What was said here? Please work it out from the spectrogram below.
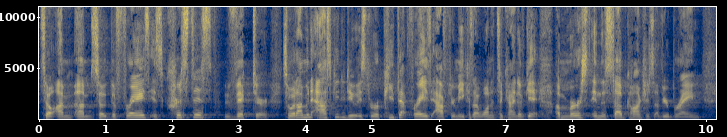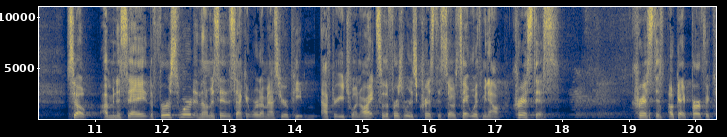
So I'm. Um, so the phrase is Christus Victor. So what I'm going to ask you to do is to repeat that phrase after me because I want it to kind of get immersed in the subconscious of your brain. So I'm going to say the first word and then I'm going to say the second word. I'm going to ask you to repeat after each one. All right. So the first word is Christus. So say it with me now. Christus. Christus. Okay, perfect.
